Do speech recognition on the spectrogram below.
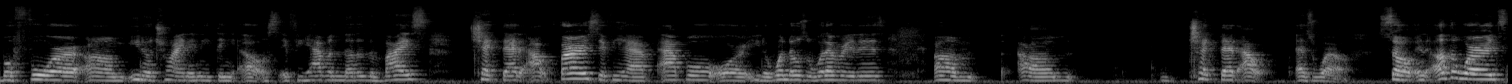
before um, you know trying anything else. If you have another device, check that out first if you have Apple or you know Windows or whatever it is. Um, um, check that out as well. So in other words,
